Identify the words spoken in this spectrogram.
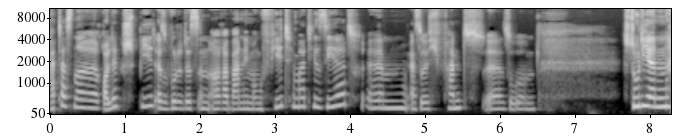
hat das eine Rolle gespielt? Also wurde das in eurer Wahrnehmung viel thematisiert? Ähm, also ich fand äh, so Studien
